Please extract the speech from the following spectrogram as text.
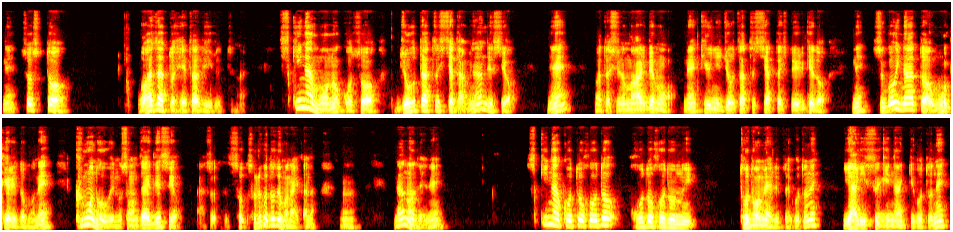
ね、そうすると、わざと下手でいるっていうのは、好きなものこそ上達しちゃダメなんですよ。ね。私の周りでもね、急に上達しちゃった人いるけど、ね、すごいなとは思うけれどもね、雲の上の存在ですよ。あそそそれほどでもないかな。うん。なのでね、好きなことほど、ほどほどにとどめるということね。やりすぎないっていうことね。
